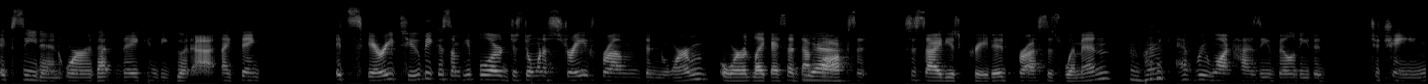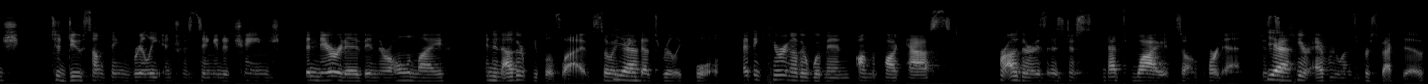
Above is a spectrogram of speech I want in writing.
exceed in, or that they can be good at. And I think it's scary too because some people are just don't want to stray from the norm, or like I said, that Yeah. box that society has created for us as women. But I mm-hmm. think everyone has the ability to to change, to do something really interesting, and to change the narrative in their own life and in other people's lives. So I Yeah. think that's really cool. I think hearing other women on the podcast for others is just that's why it's so important. Just Yeah. to hear everyone's perspective.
